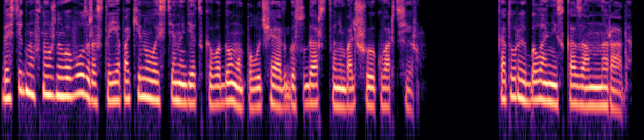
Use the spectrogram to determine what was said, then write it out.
Достигнув нужного возраста, я покинула стены детского дома, получая от государства небольшую квартиру которой была несказанно рада.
